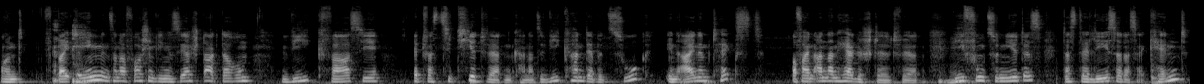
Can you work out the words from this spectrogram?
Und bei ihm in seiner Forschung ging es sehr stark darum, wie quasi etwas zitiert werden kann. Also wie kann der Bezug in einem Text auf einen anderen hergestellt werden. Wie funktioniert es, dass der Leser das erkennt?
